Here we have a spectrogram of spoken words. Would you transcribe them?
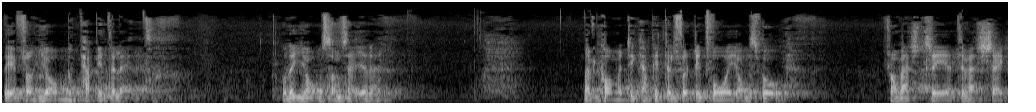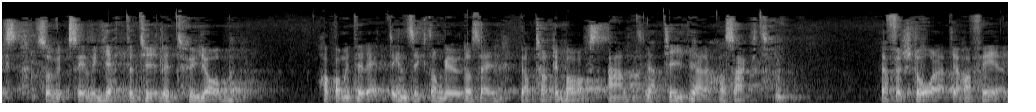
Det är från Jobb kapitel 1. Och det är Jobb som säger det. När vi kommer till kapitel 42 i Jobs bok, från vers 3 till vers 6, så ser vi jättetydligt hur Jobb har kommit till rätt insikt om Gud och säger, jag tar tillbaks allt jag tidigare har sagt. Jag förstår att jag har fel.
